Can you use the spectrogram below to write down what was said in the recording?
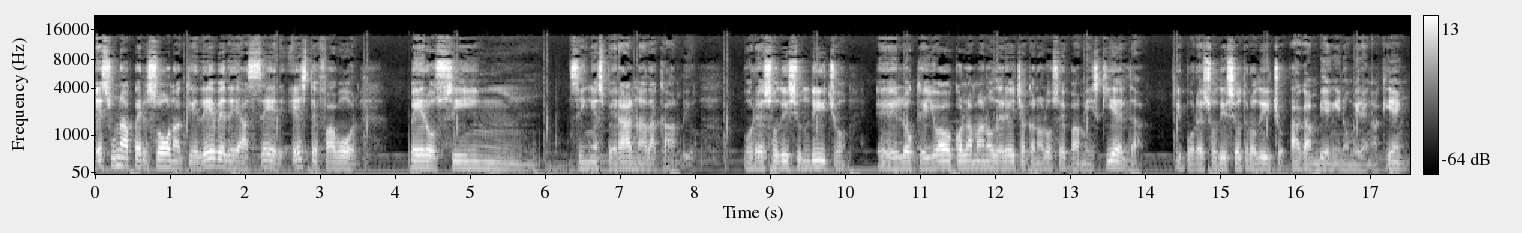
es una persona que debe de hacer este favor, pero sin, sin esperar nada a cambio. Por eso dice un dicho, eh, lo que yo hago con la mano derecha que no lo sepa mi izquierda. Y por eso dice otro dicho, hagan bien y no miren a quién.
